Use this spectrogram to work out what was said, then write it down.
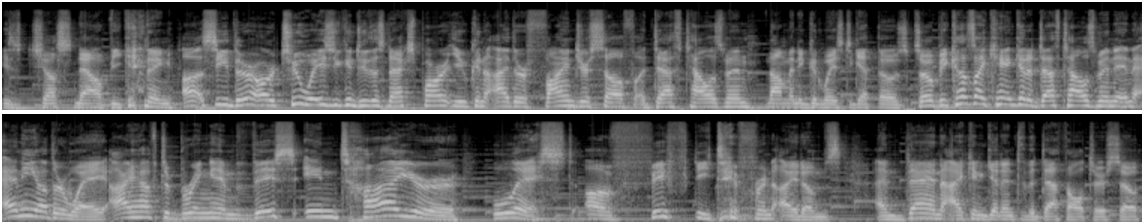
is just now beginning. Uh, see, there are two ways you can do this next part. You can either find yourself a death talisman. Not many good ways to get those. So because I can't get a death talisman in any other way, I have to bring him this entire list of 50 different items and then I can get into the death altar. So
